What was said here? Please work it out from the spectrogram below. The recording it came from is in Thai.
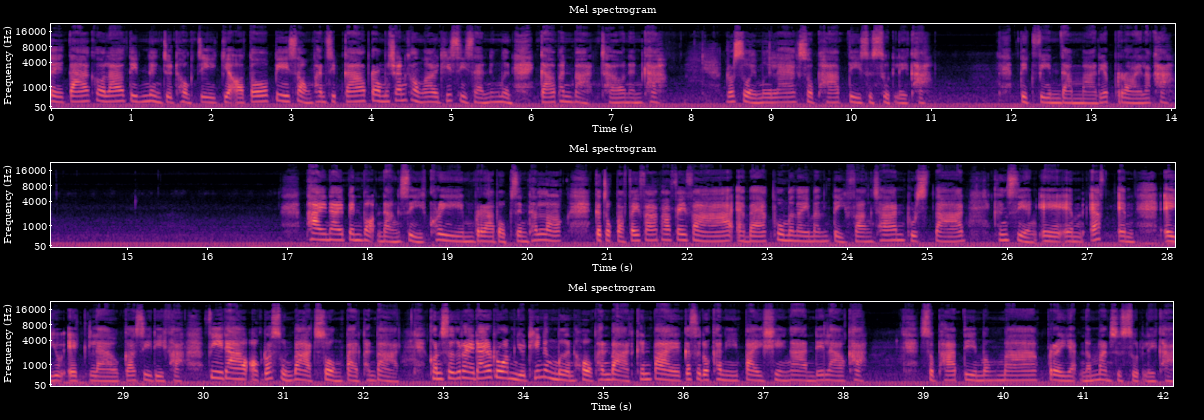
โตโยต้าโคราติด 1.6G เกียร์ออโต้ปี 2019 โปรโมชั่นของเราอยู่ที่ 419,000 บาทเท่านั้นค่ะ รถสวยมือแรกสภาพดีสุดๆเลยค่ะ ติดฟิล์มดำมาเรียบร้อยแล้วค่ะ ภายในเป็นเบาะหนังสีครีม ระบบเซ็นทรัลล็อก กระจกปรับไฟฟ้าพับไฟฟ้า แอร์แบ็กพวงมาลัยมันติฟังก์ชันพุชสตาร์ทเครื่องเสียง AM FM AUX แล้วก็ CD ค่ะ ฟรีดาวออกรถศูนย์บาทส่ง 8,000 บาท คนซื้อรายได้รวมอยู่ที่ 16,000 บาทขึ้นไป ก็ซื้อรถคันนี้ไปใช้งานได้แล้วค่ะ สภาพดีมากๆ ประหยัดน้ำมันสุดๆเลยค่ะ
